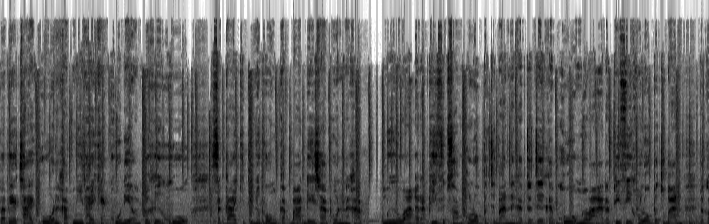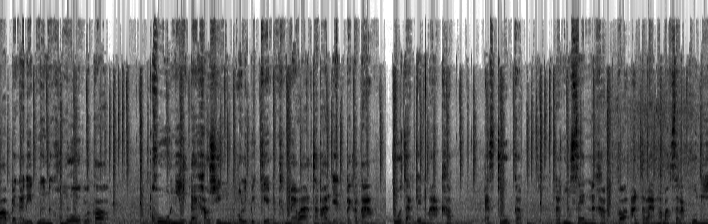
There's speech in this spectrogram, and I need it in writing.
ประเภทชายคู่นะครับมีไทยแข่งคู่เดียวก็คือคู่สกายกิตินุพงศ์กับบาสเดชาพลนะครับ มือวางอันดับที่ 12 ของโลกปัจจุบันนะครับจะเจอกับคู่มือวางอันดับที่ 4 ของโลกปัจจุบัน แล้วก็เป็นอดีตมือหนึ่งของโลก แล้วก็คู่นี้ได้เข้าชิงโอลิมปิกเกมถึงแม้ว่าจะพลาดเหรียญไปก็ตาม คู่จากเดนมาร์กครับแอสทูปกับรัตมุเซนนะครับก็อันตรายมากๆสำหรับคู่นี้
